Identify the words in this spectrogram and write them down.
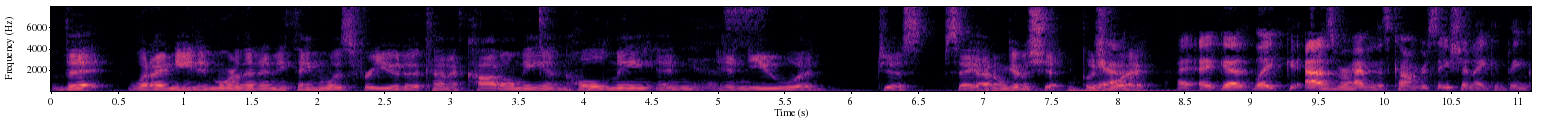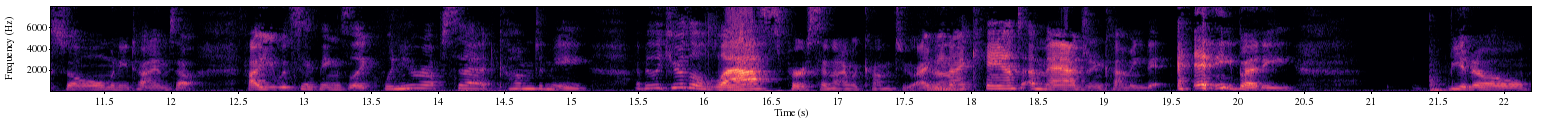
that what I needed more than anything was for you to kind of coddle me and hold me, and Yes. and you would just say, "I don't give a shit," and push away. I, I get like as we're having this conversation, I can think so many times how how you would say things like, "When you're upset, come to me." I'd be like, "You're the last person I would come to." I mean, I can't imagine coming to anybody, you know,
